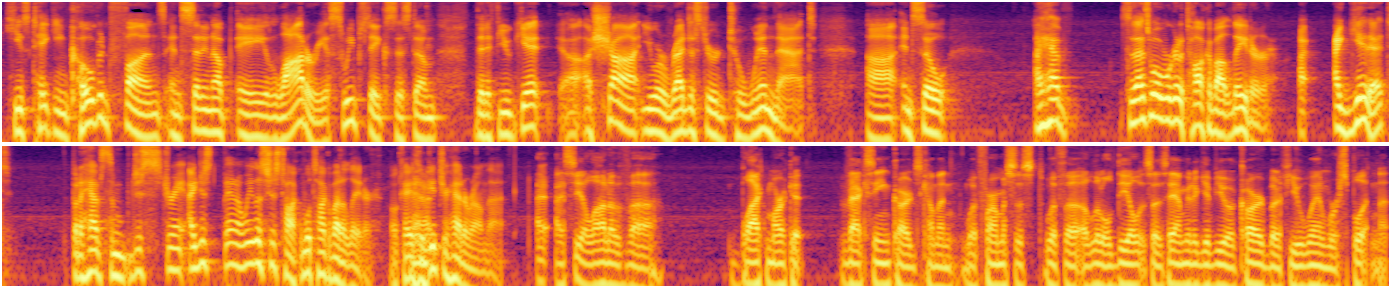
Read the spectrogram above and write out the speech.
he's taking COVID funds and setting up a lottery, a sweepstakes system that if you get uh, a shot, you are registered to win that. Uh, and so I have, so that's what we're going to talk about later. I, I get it, but I have some just strange. I just, you know, we, let's just talk. We'll talk about it later. Okay. So Yeah. get your head around that. I, I see a lot of uh, black market vaccine cards coming with pharmacists with a, a little deal that says, "Hey, I'm going to give you a card, but if you win, we're splitting it."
